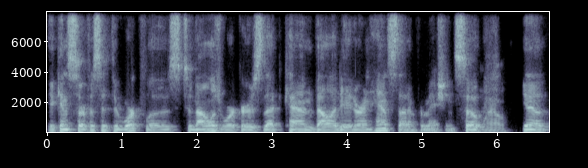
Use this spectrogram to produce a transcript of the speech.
it can surface it through workflows to knowledge workers that can validate or enhance that information so wow. you know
